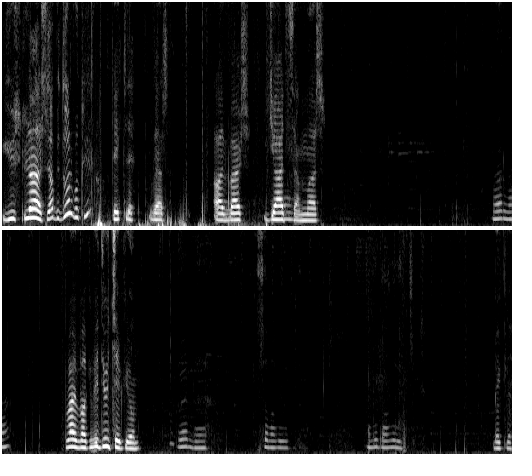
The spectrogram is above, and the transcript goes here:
yüzler. Ya bir dur bakayım. Bekle ver. Abi ver. Rica etsem ver. Ver lan. Ver bak video çekiyorum. Ver de. Sana bir Ben de dalga geçecek. Bekle.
